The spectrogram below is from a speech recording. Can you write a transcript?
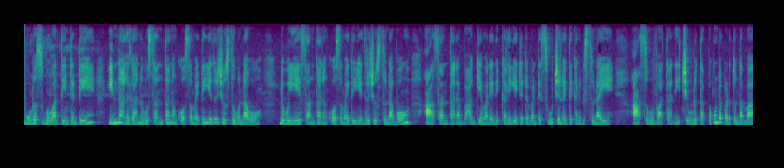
మూడో శుభవార్త ఏంటంటే ఇన్నాళ్ళుగా నువ్వు సంతానం కోసమైతే ఎదురు చూస్తూ ఉన్నావు. నువ్వు ఏ సంతానం కోసమైతే ఎదురు చూస్తున్నావో ఆ సంతాన భాగ్యం అనేది కలిగేటటువంటి సూచనలు అయితే కనిపిస్తున్నాయి. ఆ శుభవార్త నీ చెవులు తప్పకుండా పడుతుందమ్మా.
